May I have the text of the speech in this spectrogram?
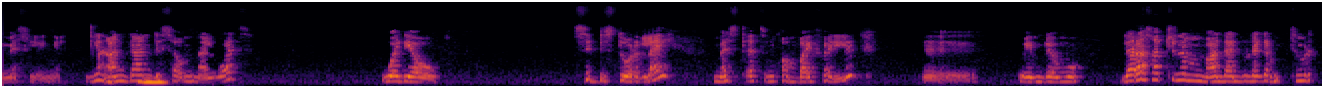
ይመስለኛል። ግን አንዳንድ ሰው ምናልባት ወዲያው ስድስት ወር ላይ መስጠት እንኳን ባይፈልግ ወይም ደግሞ ለራሳችንም አንዳንዱ ነገር ትምህርት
